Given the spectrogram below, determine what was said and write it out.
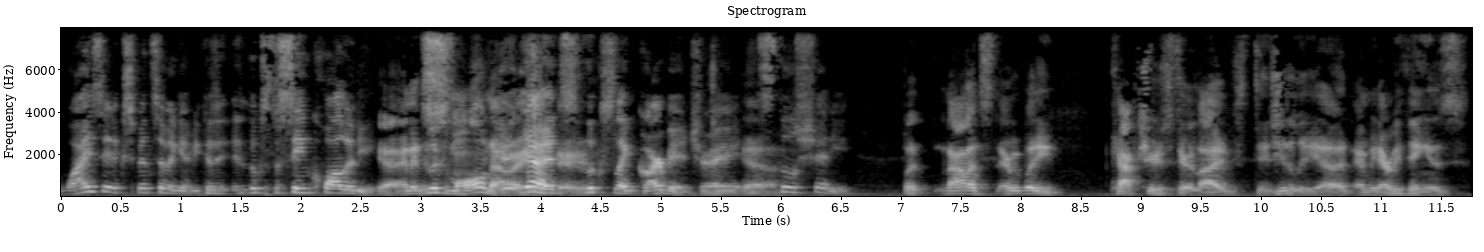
why is it expensive again? Because it, it looks the same quality. Yeah, and it's It looks- small now, right? Yeah, it looks like garbage, right? Yeah. It's still shitty. But now it's everybody captures their lives digitally. Uh, I mean, everything is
